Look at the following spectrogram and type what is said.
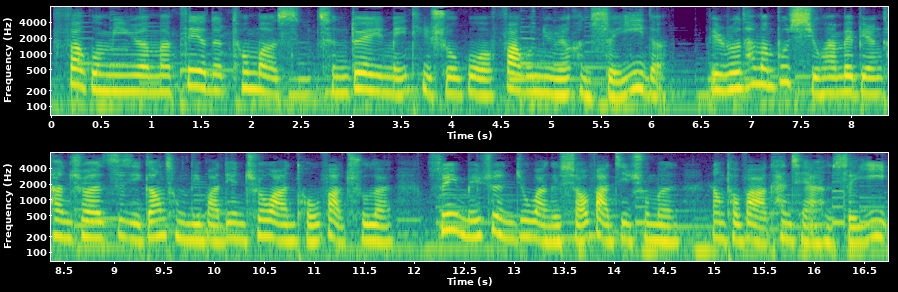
法国名媛 Mathilde Thomas 曾对媒体说过：“法国女人很随意的。”比如，她们不喜欢被别人看出来自己刚从理发店吹完头发出来，所以没准就挽个小发髻出门，让头发看起来很随意。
